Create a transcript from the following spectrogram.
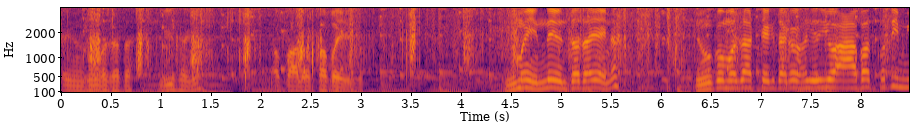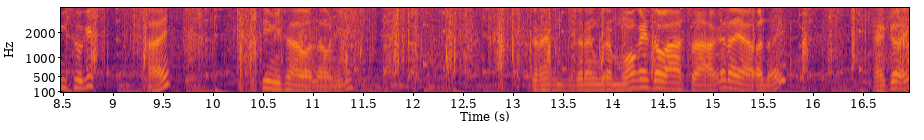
हिउँको मजा त लिइसक्यो। अब पालो तपाईँहरूको। हिउँमा हिँड्दै हुन्छ दाइ होइन? हिउँको मजा टेक्दाको यो- आवाज कति मिठो के? है? कति मिठो आवाज आउने कि? गरम गरम गरम छ आवाज छ आएको दाइ आवाज है? आएको है?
